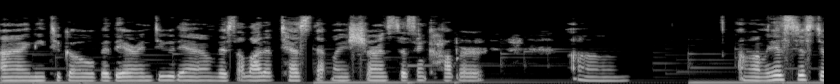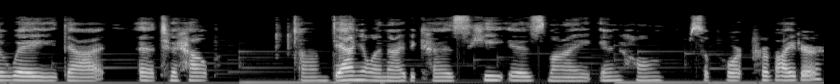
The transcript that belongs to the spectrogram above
I need to go over there and do them. There's a lot of tests that my insurance doesn't cover. Um, um, it's just a way that uh, to help um, Daniel and I because he is my in-home support provider.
